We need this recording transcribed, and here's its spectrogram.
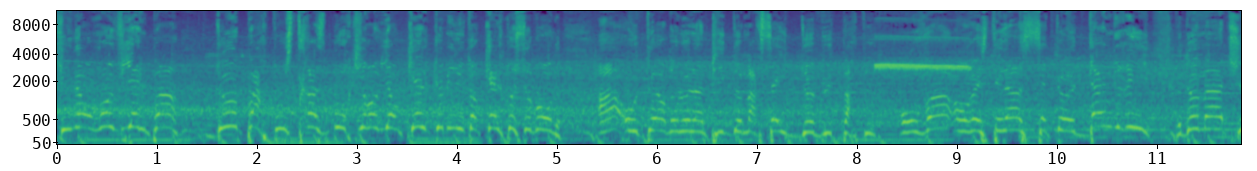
qui n'en reviennent pas. De partout, Strasbourg qui revient en quelques minutes, en quelques secondes, à hauteur de l'Olympique de Marseille. Deux buts partout. On va en rester là. Cette dinguerie de match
